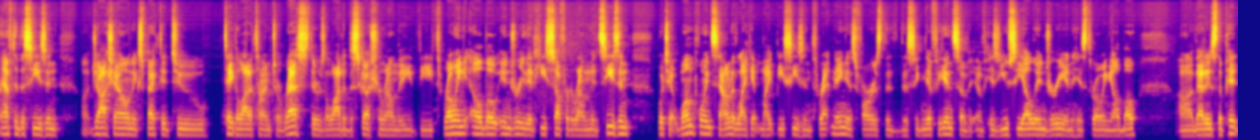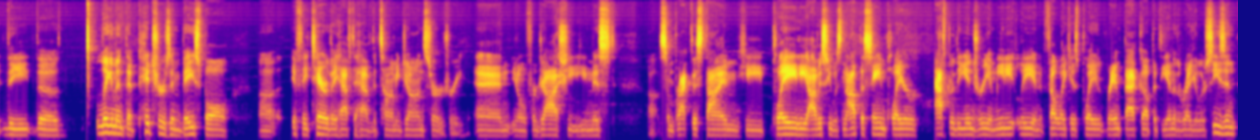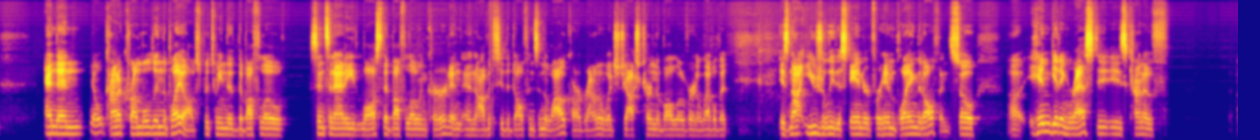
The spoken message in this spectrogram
after the season. Uh, Josh Allen expected to take a lot of time to rest. There was a lot of discussion around the the throwing elbow injury that he suffered around midseason, which at one point sounded like it might be season threatening as far as the the significance of, of his UCL injury and his throwing elbow. Uh, that is the pit the the ligament that pitchers in baseball. Uh, if they tear, they have to have the Tommy John surgery. And you know, for Josh, he, he missed uh, some practice time. He played. He obviously was not the same player after the injury immediately, and it felt like his play ramped back up at the end of the regular season, and then you know kind of crumbled in the playoffs between the the Buffalo Cincinnati loss that Buffalo incurred, and and obviously the Dolphins in the wild card round, in which Josh turned the ball over at a level that is not usually the standard for him playing the Dolphins. So uh, him getting rest is kind of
